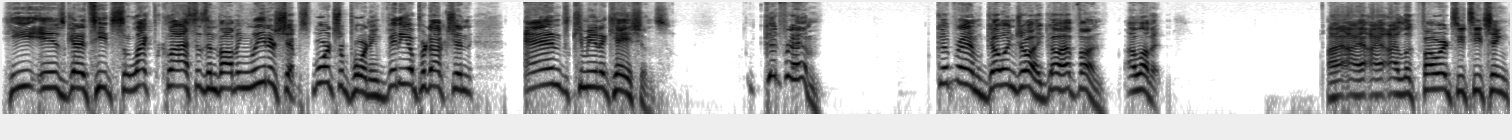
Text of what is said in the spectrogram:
he is going to teach select classes involving leadership, sports reporting, video production, and communications. Good for him. Good for him. Go enjoy. Go have fun. I love it. I, I, I look forward to teaching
